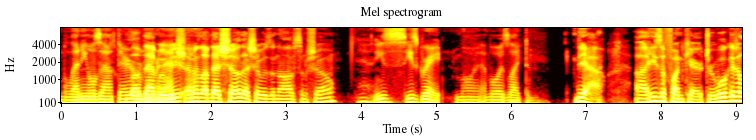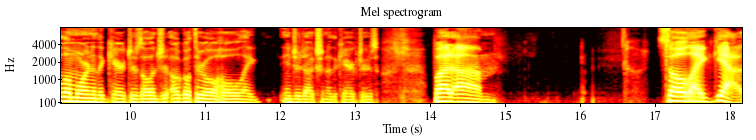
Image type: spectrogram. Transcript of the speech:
millennials out there Love that movie. show? I mean, love that show. That show was an awesome show. Yeah, he's he's great. I've always, liked him. Yeah, uh, he's a fun character. We'll get a little more into the characters. I'll I'll go through a whole like introduction of the characters, but um, so like yeah,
